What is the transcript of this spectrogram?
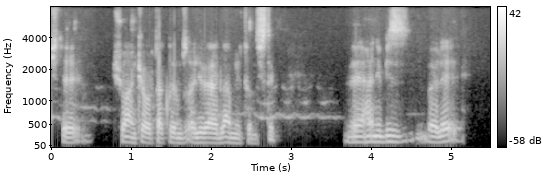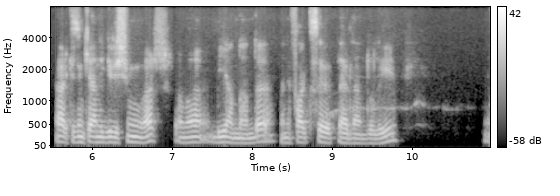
işte şu anki ortaklarımız Ali ve Erdem'le tanıştık. Ve hani biz böyle herkesin kendi girişimi var ama bir yandan da hani farklı sebeplerden dolayı e,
